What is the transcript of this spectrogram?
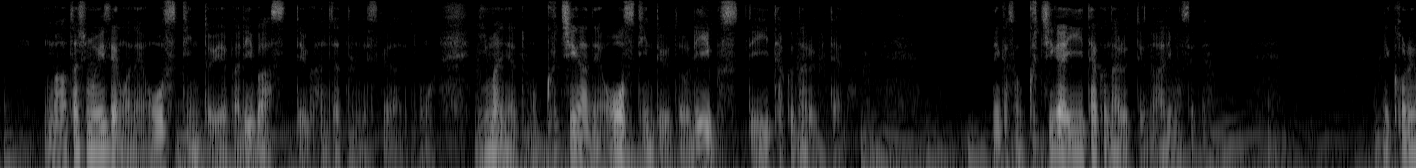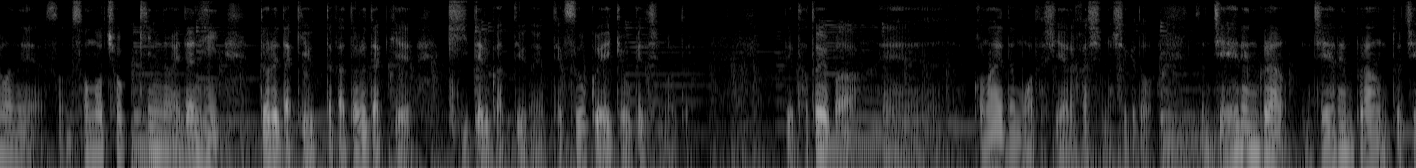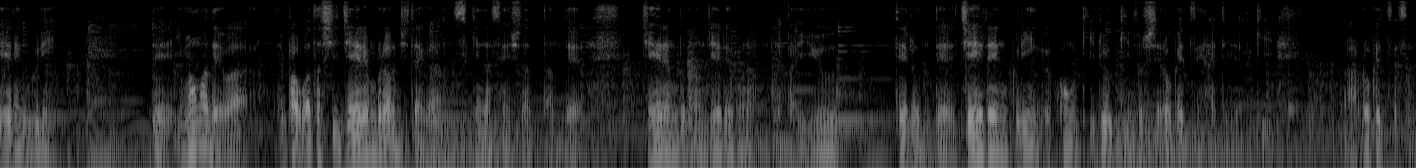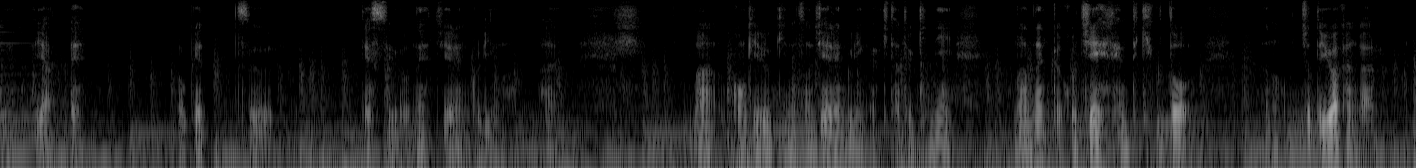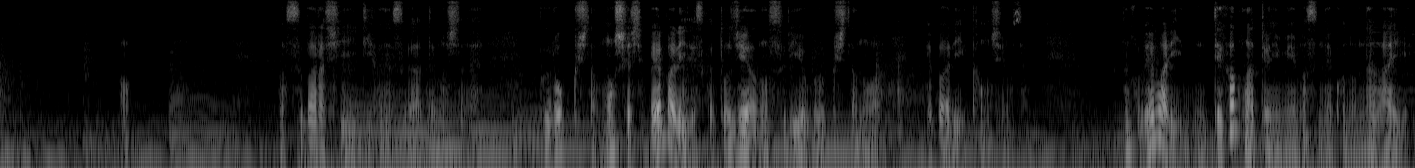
まあ、私も以前はねオースティンといえばリバースっていう感じだったんですけれども今になるともう口がねオースティンというとリーブスって言いたくなるみたいな。なんかその口が言いたくなるっていうのはありますよね。でこれはねその直近の間にどれだけ言ったかどれだけ聞いてるかっていうのによってすごく影響を受けてしまうと。で例えば、えーこの間も私やらかしましたけどそのジェーレン・グラウンジェーレン・ブラウンとジェーレン・グリーンで今まではやっぱ私ジェーレン・ブラウン自体が好きな選手だったんでジェーレン・ブラウンジェーレン・ブラウンやっぱり言ってるんでジェーレン・グリーンが今季ルーキーとしてロケッツに入ってきた時あロケッツですよね。いやえ？ロケッツですよねジェーレン・グリーンは。はい。まあ今季ルーキーのそのジェーレン・グリーンが来た時にまあなんかこうジェーレンって聞くとあのちょっと違和感がある。まあ、素晴らしいディフェンスが出ましたね。ブロックしたもしかしてベバリーですか？ドジアの3をブロックしたのはベバリーかもしれません。なんかベバリーでかくなったように見えますねこの長い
